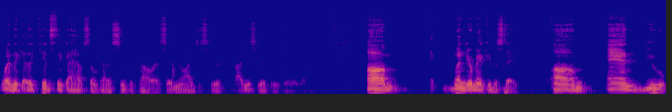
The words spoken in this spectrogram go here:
when the, the kids think i have some kind of superpower i said no i just hear i just hear things really well um, when you're making a mistake um, and you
